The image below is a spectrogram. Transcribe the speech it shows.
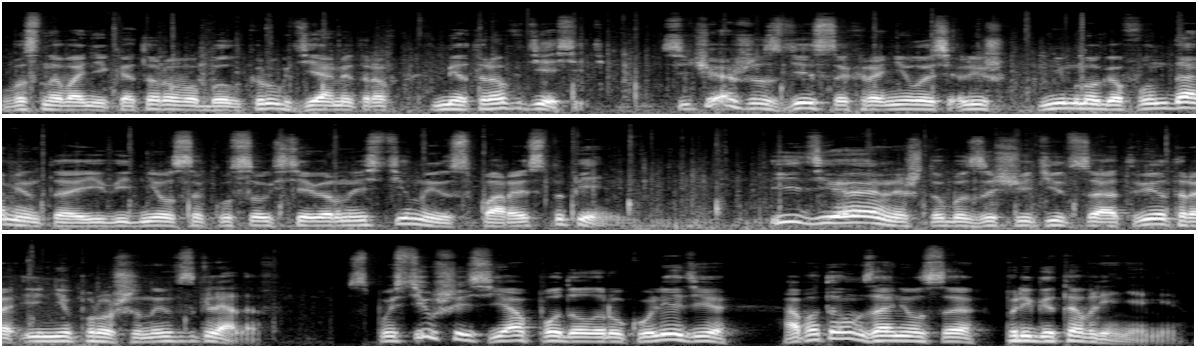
в основании которого был круг диаметров метров 10. Сейчас же здесь сохранилось лишь немного фундамента и виднелся кусок северной стены с парой ступеней. Идеально, чтобы защититься от ветра и непрошенных взглядов. Спустившись, я подал руку леди, а потом занялся приготовлениями.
